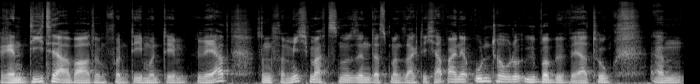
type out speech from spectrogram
Renditeerwartung von dem und dem Wert, sondern für mich macht es nur Sinn, dass man sagt, ich habe eine Unter- oder Überbewertung ähm,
